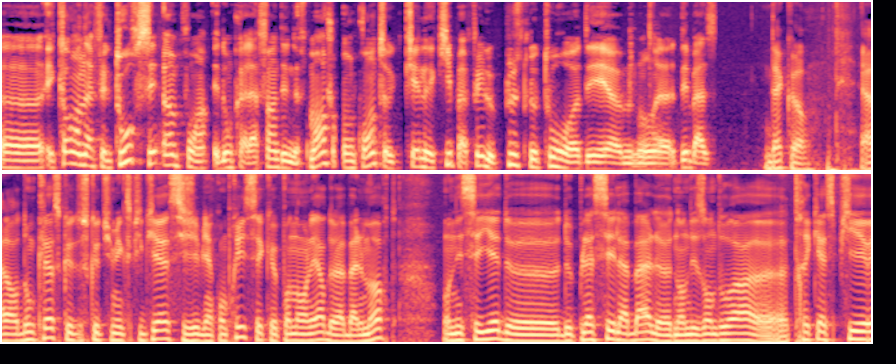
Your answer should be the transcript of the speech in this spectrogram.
Euh, et quand on a fait le tour, c'est un point. Et donc à la fin des neuf manches, on compte quelle équipe a fait le plus le tour des, euh, des bases. D'accord. Alors donc là, ce que, ce que tu m'expliquais, si j'ai bien compris, c'est que pendant l'ère de la balle morte, on essayait de, de placer la balle dans des endroits très casse-pieds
